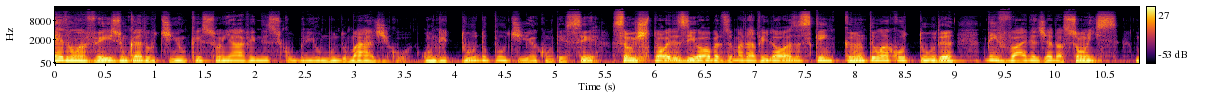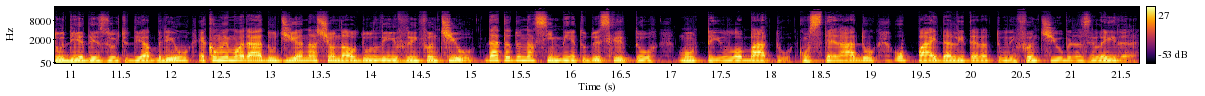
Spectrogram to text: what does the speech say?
Era uma vez um garotinho que sonhava em descobrir o mundo mágico, onde tudo podia acontecer. São histórias e obras maravilhosas que encantam a cultura de várias gerações. No dia 18 de abril é comemorado o Dia Nacional do Livro Infantil, data do nascimento do escritor Monteiro Lobato, considerado o pai da literatura infantil brasileira.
